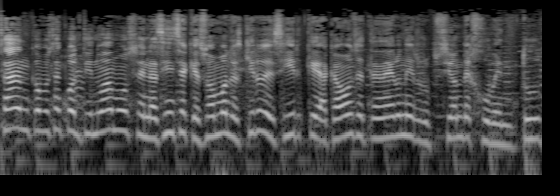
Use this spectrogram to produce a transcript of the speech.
Están? ¿Cómo están? Continuamos en la ciencia que somos. Les quiero decir que acabamos de tener una irrupción de juventud.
